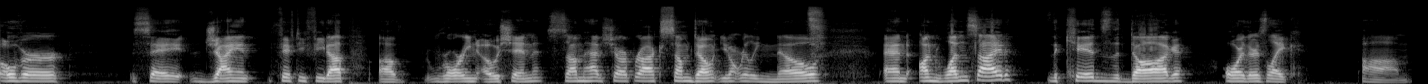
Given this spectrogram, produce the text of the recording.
over, say, giant 50 feet up of roaring ocean. Some have sharp rocks, some don't. You don't really know. And on one side, the kids, the dog, or there's like um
